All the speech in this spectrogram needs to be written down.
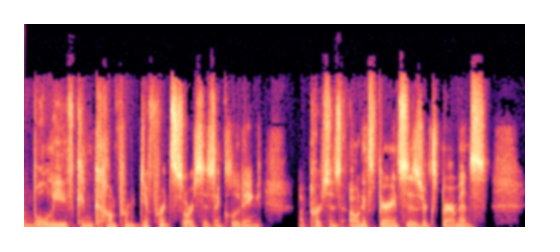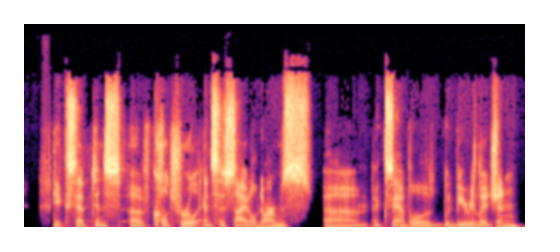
a belief can come from different sources, including a person's own experiences or experiments, the acceptance of cultural and societal norms. Um, example would be religion.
